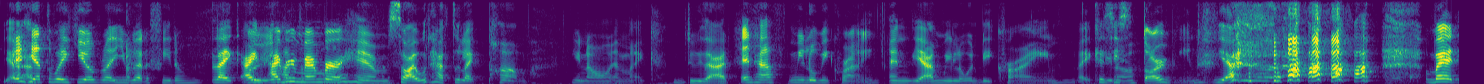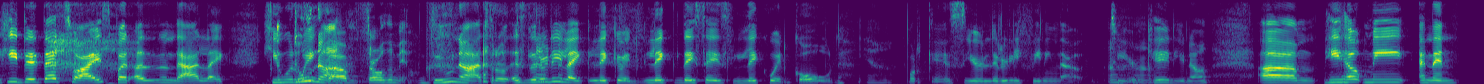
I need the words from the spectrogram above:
yeah And he had to wake you up, like, you gotta feed him. like Or I, I remember him so i would have to like pump you know and like do that And have Milo be crying. and yeah milo would be crying like Because he's know. starving. yeah but he did that twice but other than that like he would Do wake not up throw the milk. do not throw it's literally like liquid Like they say it's liquid gold Yeah. porque you're literally feeding that to your Uh-huh. kid, you know. Um, he helped me, and then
